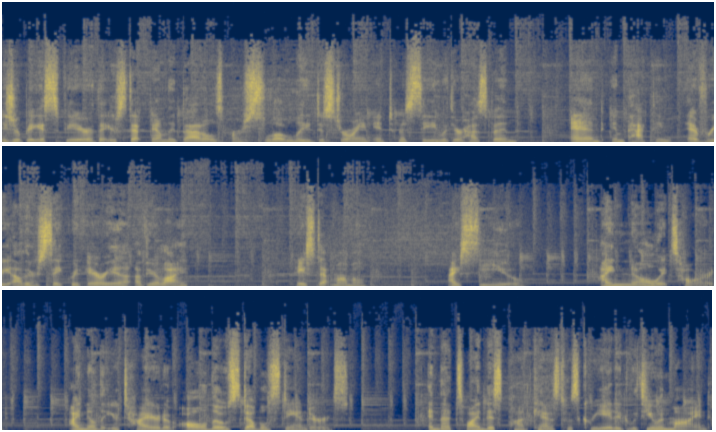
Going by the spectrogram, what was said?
Is your biggest fear that your stepfamily battles are slowly destroying intimacy with your husband and impacting every other sacred area of your life? Hey, stepmama, I see you. I know it's hard. I know that you're tired of all those double standards And that's why this podcast was created with you in mind,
